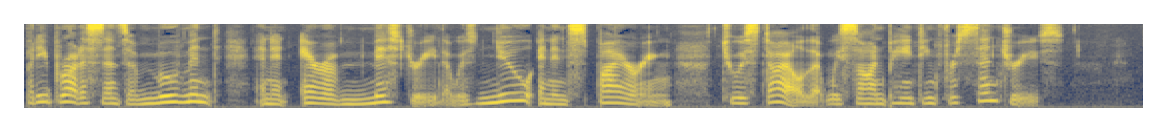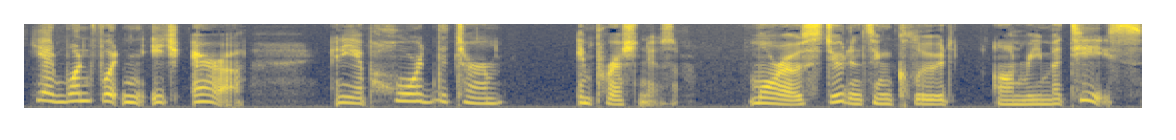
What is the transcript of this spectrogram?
but he brought a sense of movement and an air of mystery that was new and inspiring to a style that we saw in painting for centuries. He had one foot in each era, and he abhorred the term Impressionism. Moreau's students include Henri Matisse,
